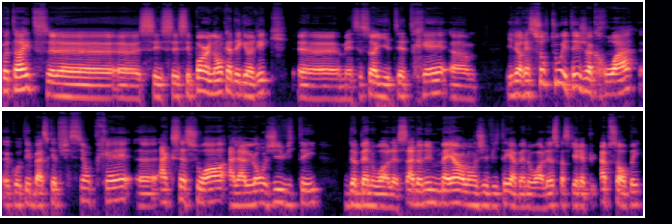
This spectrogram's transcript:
Peut-être, euh, c'est pas un nom catégorique, mais c'est ça, il était très il aurait surtout été, je crois, euh, côté basket fiction, très euh, accessoire à la longévité de Ben Wallace. A donné une meilleure longévité à Ben Wallace parce qu'il aurait pu absorber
